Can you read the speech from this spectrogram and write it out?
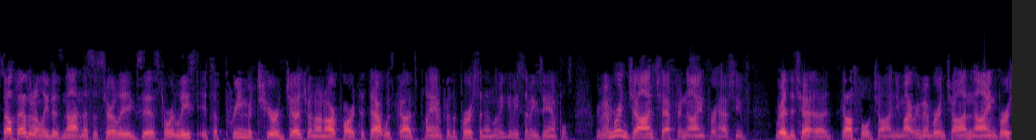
self evidently does not necessarily exist, or at least it's a premature judgment on our part that that was God's plan for the person. And let me give you some examples. Remember in John chapter 9, perhaps you've read the uh, Gospel of John, you might remember in John 9, verse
